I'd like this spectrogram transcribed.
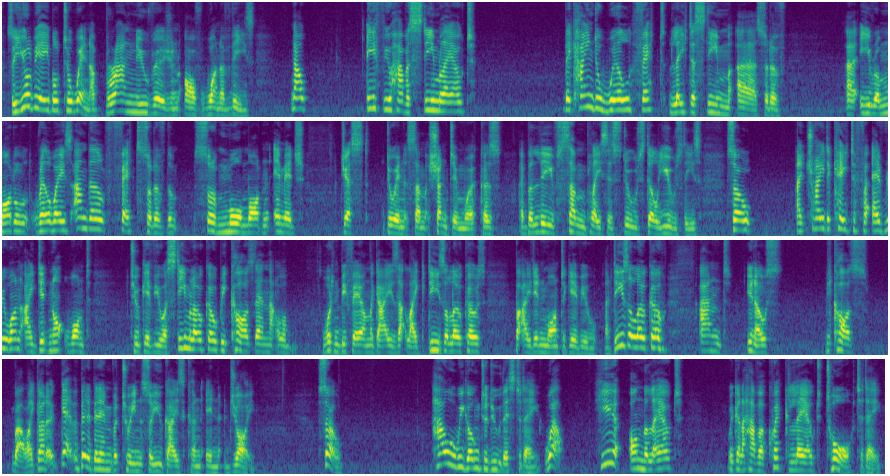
So you'll be able to win a brand new version of one of these. Now, if you have a Steam layout, they kind of will fit later Steam uh, sort of uh, era model railways, and they'll fit sort of the sort of more modern image, just doing some shunting work because I believe some places do still use these. So I tried to cater for everyone. I did not want to give you a steam loco because then that will, wouldn't be fair on the guys that like diesel locos. But I didn't want to give you a diesel loco and, you know, because, well, I gotta get a bit of bit in between so you guys can enjoy. So, how are we going to do this today? Well, here on the layout, we're going to have a quick layout tour today,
